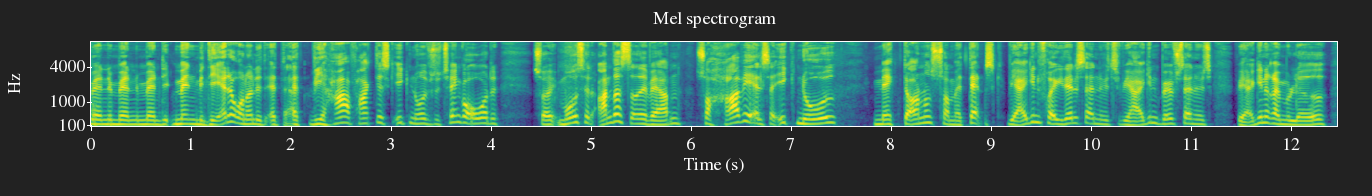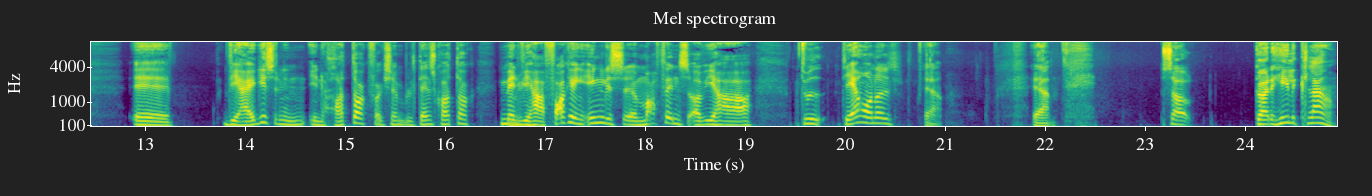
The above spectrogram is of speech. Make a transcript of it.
men, men, men, men, men det er da underligt, at, ja. at vi har faktisk ikke noget, hvis du tænker over det, så modsat andre steder i verden, så har vi altså ikke noget McDonald's, som er dansk. Vi har ikke en frikadelle sandwich, vi har ikke en bøf sandwich, vi har ikke en remoulade. Øh, vi har ikke sådan en, en hotdog, for eksempel, dansk hotdog, men mm. vi har fucking English uh, muffins, og vi har, du ved, det er underligt. Ja. Ja. Så gør det hele klar.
